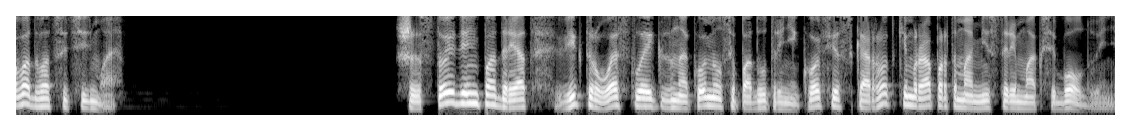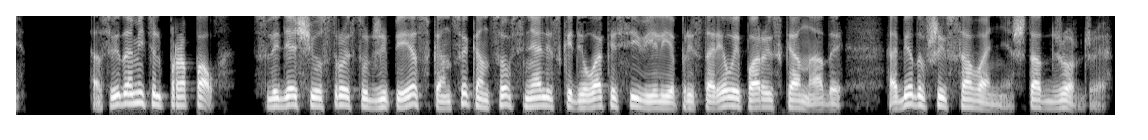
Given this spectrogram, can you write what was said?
Глава 27. Шестой день подряд Виктор Уэстлейк знакомился под утренний кофе с коротким рапортом о мистере Максе Болдуине. Осведомитель пропал. Следящее устройство GPS в конце концов сняли с Кадиллака Севилья престарелой пары из Канады, обедавшей в Саванне, штат Джорджия.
